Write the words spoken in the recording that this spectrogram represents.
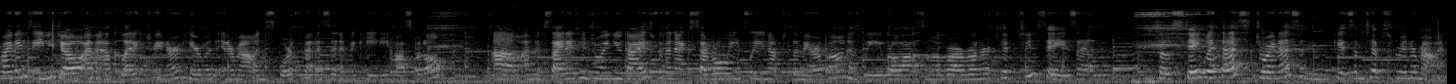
my name is Amy Jo. I'm an athletic trainer here with Intermountain Sports Medicine at McKay-Dee Hospital. Um, I'm excited to join you guys for the next several weeks leading up to the marathon as we roll out some of our Runner Tip Tuesdays. And so stay with us, join us, and get some tips from Intermountain.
